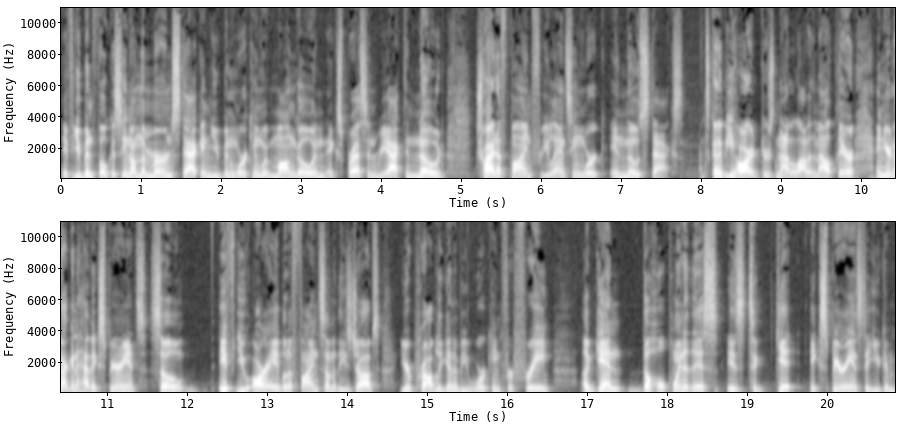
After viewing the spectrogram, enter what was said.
If you've been focusing on the MERN stack and you've been working with Mongo and Express and React and Node, try to find freelancing work in those stacks. It's going to be hard. There's not a lot of them out there, and you're not going to have experience. So if you are able to find some of these jobs, you're probably going to be working for free. Again, the whole point of this is to get experience that you can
